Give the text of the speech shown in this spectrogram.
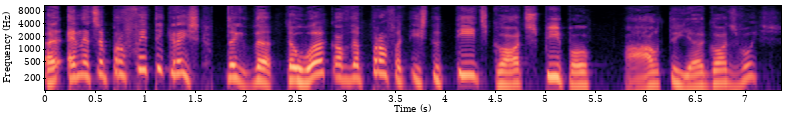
uh, and it's a prophetic grace. The, the, the work of the prophet is to teach God's people how to hear God's voice.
